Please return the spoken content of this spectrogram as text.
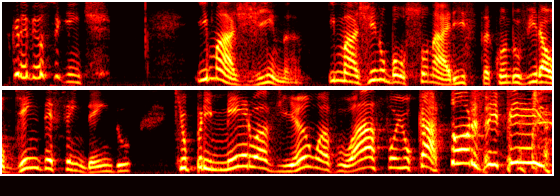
Escreveu o seguinte: Imagina, imagina o bolsonarista quando vir alguém defendendo que o primeiro avião a voar foi o 14 bis!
